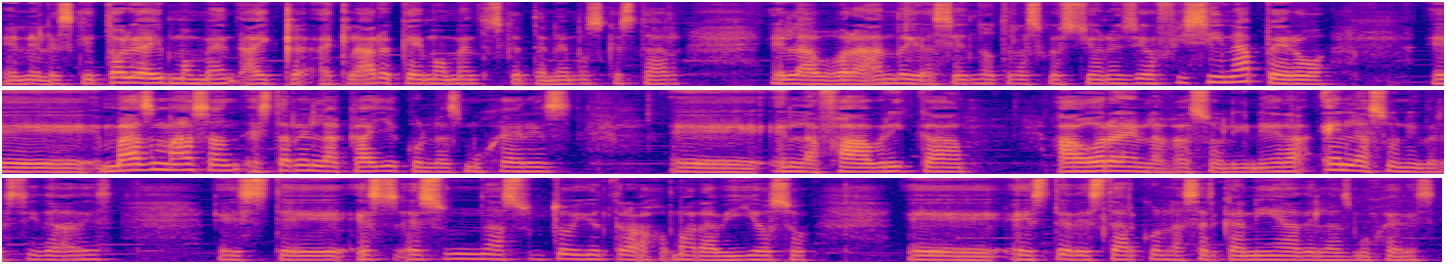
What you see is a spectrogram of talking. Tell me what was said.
en el escritorio. Hay, momentos, hay, claro que hay momentos que tenemos que estar elaborando y haciendo otras cuestiones de oficina, pero eh, más, más estar en la calle con las mujeres, eh, en la fábrica, ahora en la gasolinera, en las universidades. Este, es, es un asunto y un trabajo maravilloso eh, este de estar con la cercanía de las mujeres.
